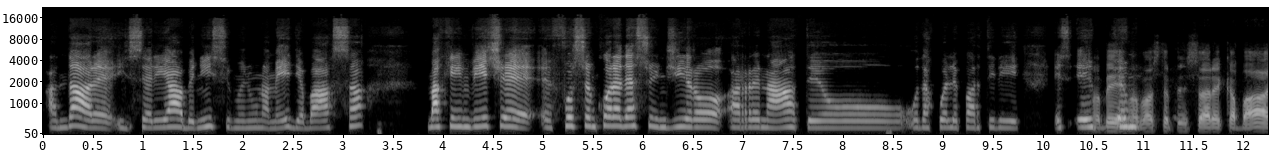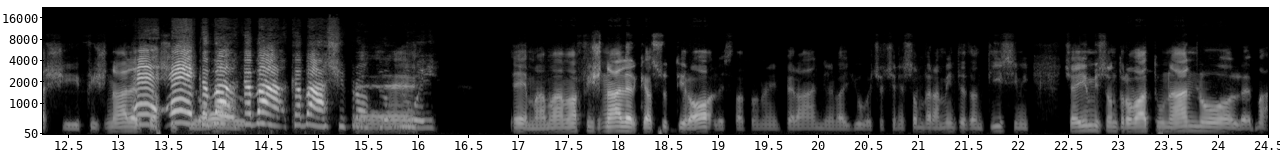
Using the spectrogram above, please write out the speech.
andare in Serie A benissimo in una media bassa, ma che invece eh, forse ancora adesso in giro a Renate o, o da quelle parti lì. E, e, Vabbè, e, ma basta pensare a Kabashi, Fishnale. Eh, eh Kaba, Kaba, Kabashi proprio eh, lui. Eh, ma, ma, ma Fischnaller che ha su Tirol è stato nei, per anni nella Juve, cioè ce ne sono veramente tantissimi. Cioè io mi sono trovato un anno, ma,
